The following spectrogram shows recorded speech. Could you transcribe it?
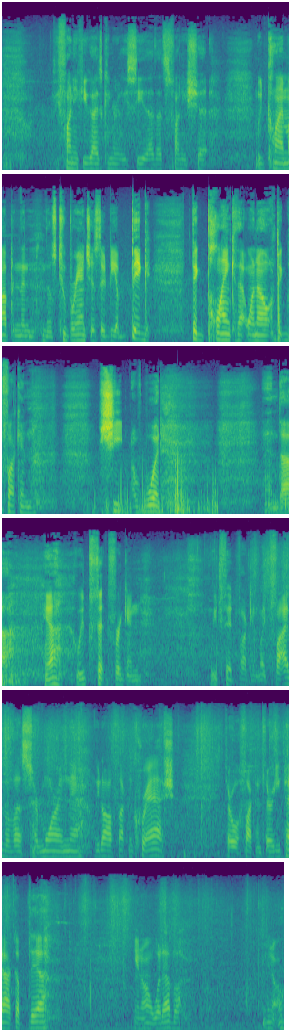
It'd be funny if you guys can really see that. That's funny shit. We'd climb up and then those two branches, there'd be a big, big plank that went out. A big fucking sheet of wood. And uh, yeah, we'd fit friggin' we'd fit fucking like five of us or more in there. We'd all fucking crash. Throw a fucking 30 pack up there. You know, whatever. You know.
